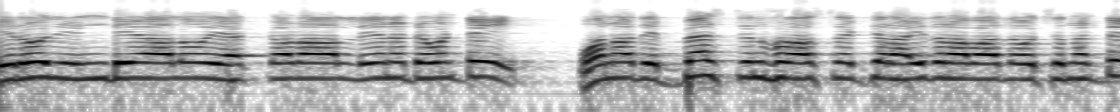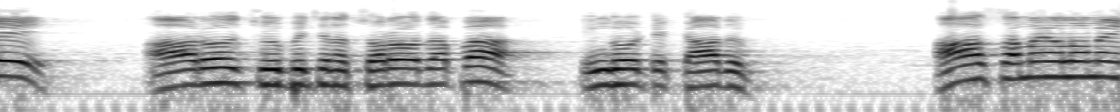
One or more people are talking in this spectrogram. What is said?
ఈరోజు ఇండియాలో ఎక్కడా లేనటువంటి one of the best infrastructure హైదరాబాద్లో వచ్చిందంటే ఆ రోజు చూపించిన చొరవ తప్ప ఇంకోటి కాదు. ఆ సమయంలోనే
